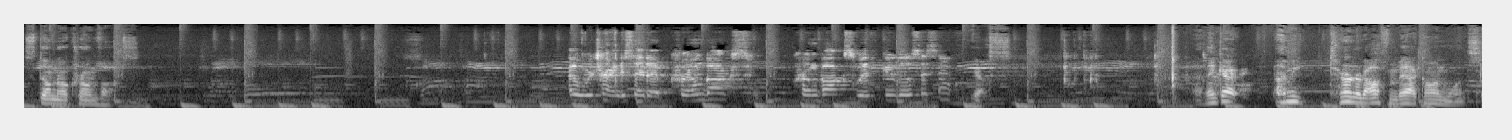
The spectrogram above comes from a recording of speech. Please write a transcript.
Still no Chromevox. Oh, we're trying to set up ChromeVox, ChromeVox with Google Assistant. Yes. I think I. Let me turn it off and back on once.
